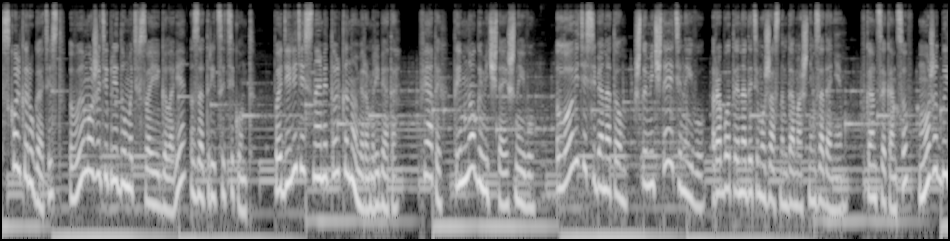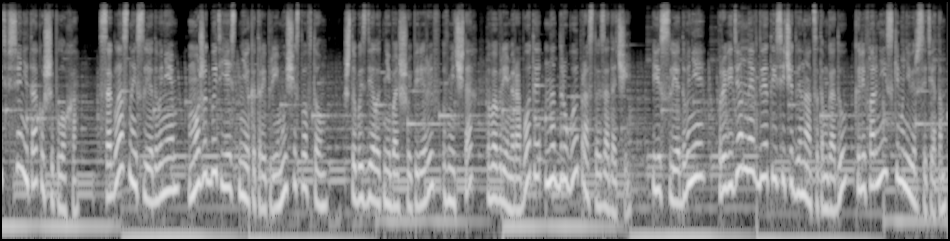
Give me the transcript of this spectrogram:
Сколько ругательств вы можете придумать в своей голове за 30 секунд? Поделитесь с нами только номером, ребята. В-пятых, ты много мечтаешь наяву. Ловите себя на том, что мечтаете наяву, работая над этим ужасным домашним заданием. В конце концов, может быть, все не так уж и плохо. Согласно исследованиям, может быть, есть некоторые преимущества в том, чтобы сделать небольшой перерыв в мечтах во время работы над другой простой задачей. Исследование, проведенное в 2012 году Калифорнийским университетом,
